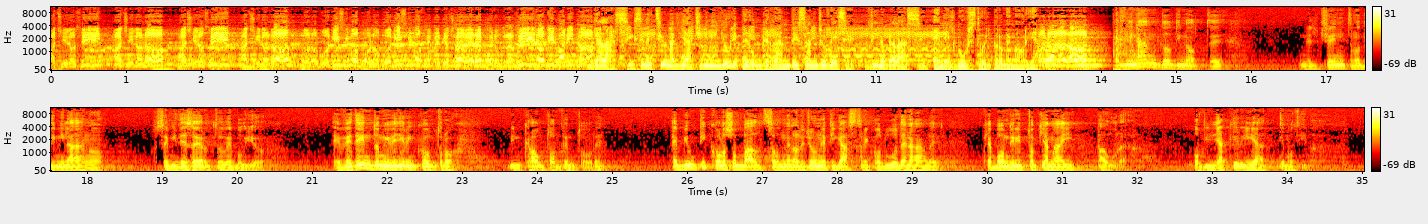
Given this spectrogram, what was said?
Acino sì, acino no, acino sì, acino no. Buono buonissimo, buono buonissimo, che bel piacere per un gran vino di qualità. Galassi seleziona gli acidi migliori per un grande sangiovese. Vino Galassi è nel gusto il promemoria. La la la. Camminando di notte nel centro di Milano, semideserto e buio, e vedendomi venire incontro l'incauto avventore, ebbi un piccolo sobbalzo nella regione epigastrico-duodenale che a buon diritto chiamai paura o vigliaccheria emotiva.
